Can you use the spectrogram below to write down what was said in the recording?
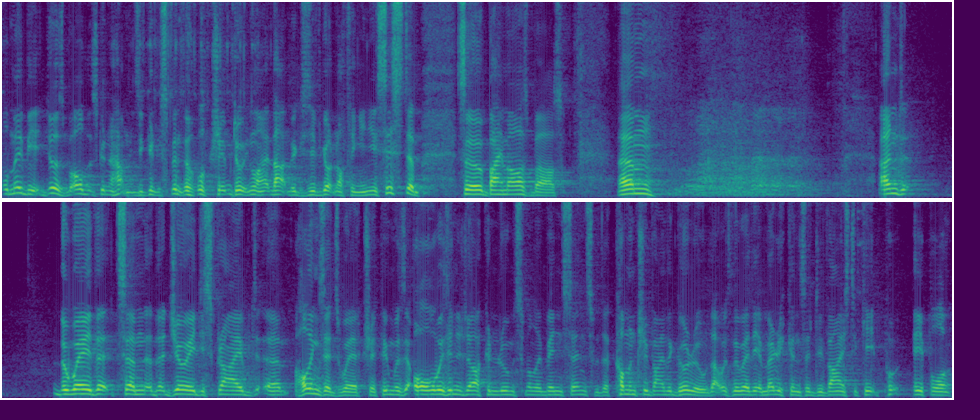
Well, maybe it does, but all that's going to happen is you're going to spend the whole trip doing like that because you've got nothing in your system. So buy Mars bars. Um, and the way that, um, that Joey described uh, Hollingshead's way of tripping was always in a darkened room smelling incense with a commentary by the guru. That was the way the Americans had devised to keep people on,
